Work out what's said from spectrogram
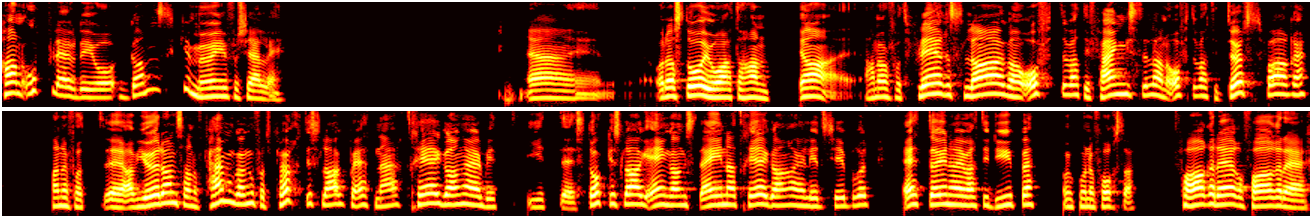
Han opplevde jo ganske mye forskjellig. Eh, og det står jo at han ja, han har fått flere slag, han har ofte vært i fengsel, han har ofte vært i dødsfare. Han har fått, eh, Av jødene så han har fem ganger fått 40 slag på ett nær. Tre ganger har jeg blitt gitt eh, stokkeslag, én gang steiner, tre ganger har jeg lidd skipbrudd. Ett døgn har jeg vært i dypet, og hun kunne fortsatt. Fare der og fare der.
